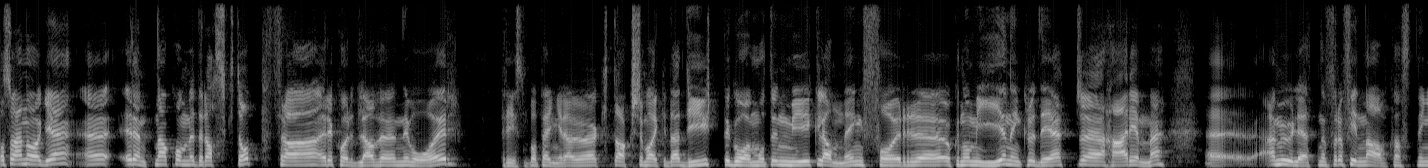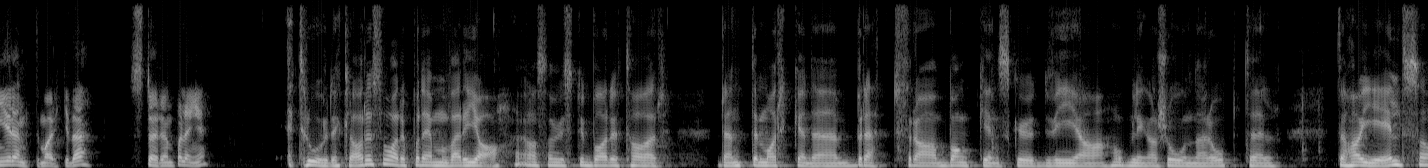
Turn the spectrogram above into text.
Og så er Norge, eh, Rentene har kommet raskt opp fra rekordlave nivåer. Prisen på penger har økt, aksjemarkedet er dyrt. Det går mot en myk landing for eh, økonomien, inkludert eh, her hjemme. Er mulighetene for å finne avkastning i rentemarkedet større enn på lenge? Jeg tror det klare svaret på det må være ja. Altså Hvis du bare tar rentemarkedet bredt fra bankinnskudd via obligasjoner og opp til, til high yield, så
